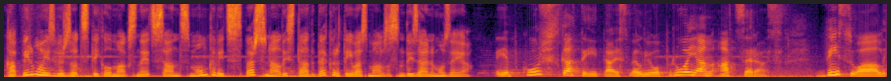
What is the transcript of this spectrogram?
Kā pirmo izvirzot stikla mākslinieces Sandas Munkavicas personāla izstāde dekoratīvās mākslas un dizaina muzejā. Jebkurš skatītājs vēl joprojām atcerās vizuāli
